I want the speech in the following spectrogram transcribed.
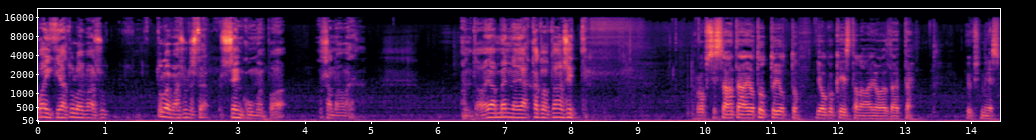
vaikea tulevaisuus, tulevaisuudesta sen kummempaa sanoa. Antaa ajan mennä ja katsotaan sitten. Ropsissahan tämä on jo tuttu juttu Jouko Kiistala ajoilta, että yksi mies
